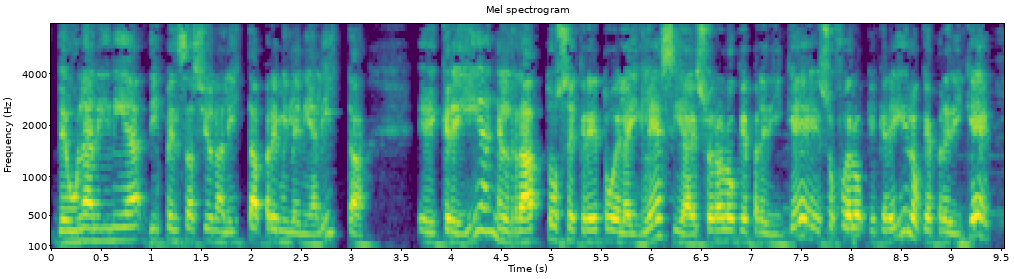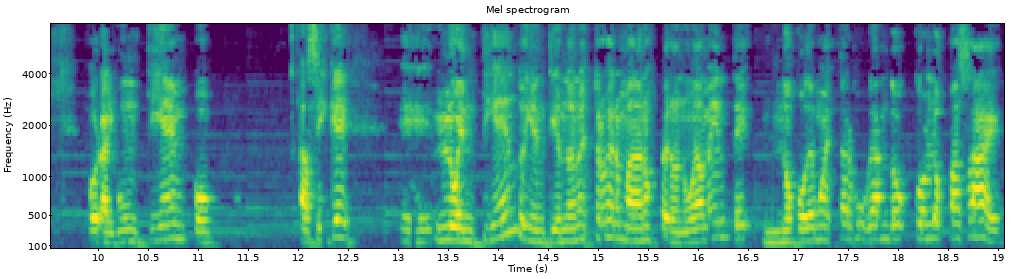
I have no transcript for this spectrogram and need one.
de una línea dispensacionalista premilenialista. Eh, creía en el rapto secreto de la iglesia, eso era lo que prediqué, eso fue lo que creí, lo que prediqué por algún tiempo. Así que eh, lo entiendo y entiendo a nuestros hermanos, pero nuevamente no podemos estar jugando con los pasajes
